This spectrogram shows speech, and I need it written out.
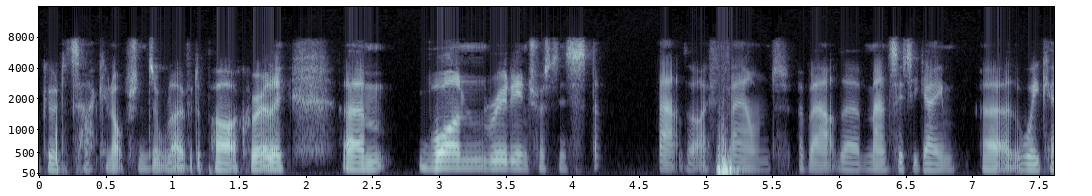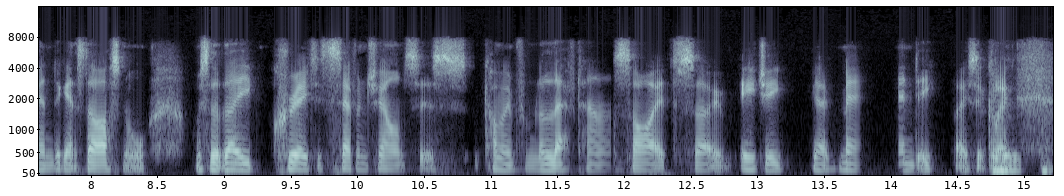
good attacking options all over the park, really. Um, one really interesting stat stat that I found about the Man City game uh, the weekend against Arsenal was that they created seven chances coming from the left hand side. So, e.g., you know, Mendy, basically. Mm-hmm.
